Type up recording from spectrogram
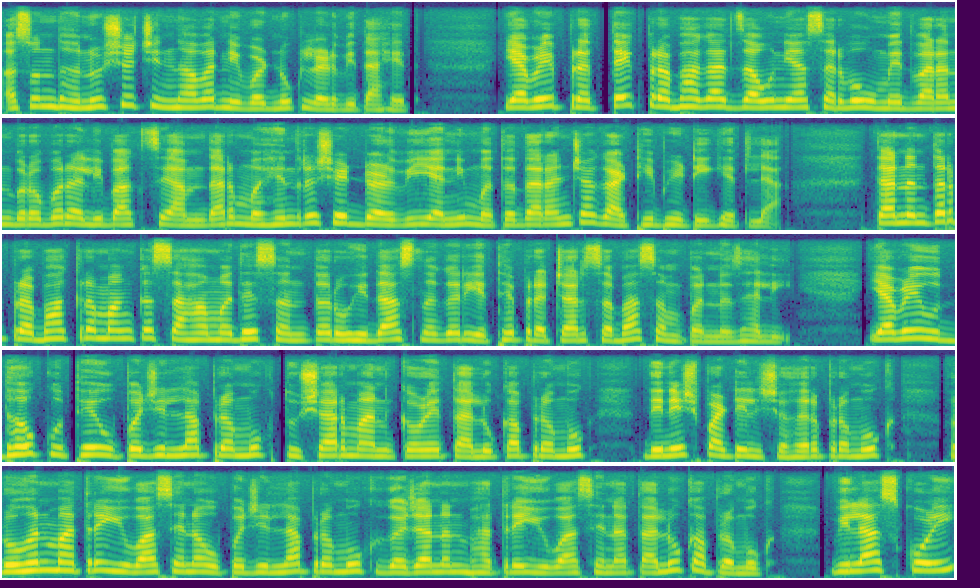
असून धनुष्य चिन्हावर निवडणूक लढवित आहेत. यावेळी प्रत्येक प्रभागात जाऊन या सर्व उमेदवारांबरोबर अलिबागचे आमदार महेंद्र शेठ दळवी यांनी मतदारांच्या गाठी भेटी घेतल्या. त्यानंतर प्रभाग क्रमांक सहामध्ये संत रोहिदास नगर येथे प्रचारसभा संपन्न झाली. यावेळी उद्धव कुथे उपजिल्हा प्रमुख तुषार मानकवळे तालुका प्रमुख दिनेश पाटील शहर प्रमुख रोहन म्हात्रे युवासेना उपजिल्हा प्रमुख गजानन भात्रे युवासेना तालुका प्रमुख विलास कोळी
